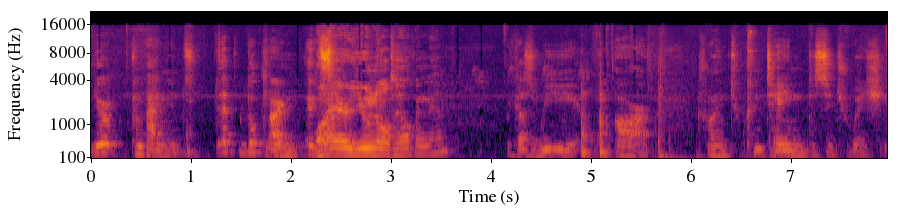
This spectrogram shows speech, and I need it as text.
Your companions. That look like it's Why are you not helping them? because we are trying to contain the situation.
